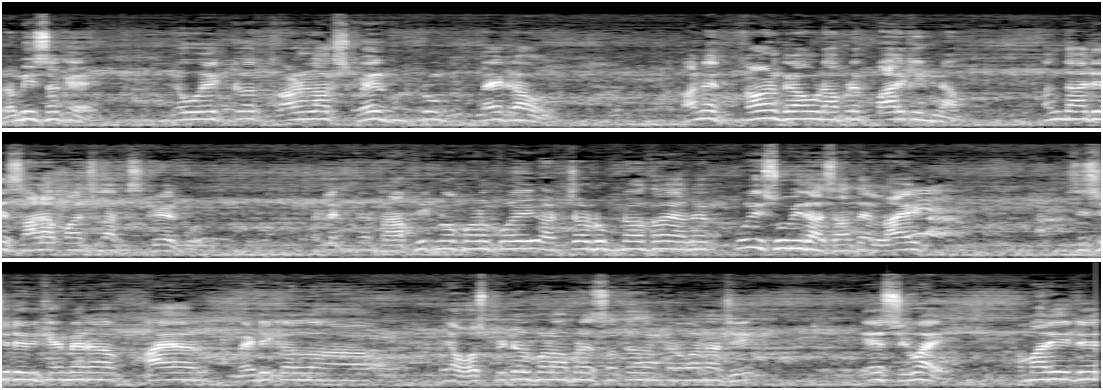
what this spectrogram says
રમી શકે એવું એક ત્રણ લાખ સ્ક્વેર ફૂટનું પ્લેગ્રાઉન્ડ અને ત્રણ ગ્રાઉન્ડ આપણે પાર્કિંગના અંદાજે સાડા પાંચ લાખ સ્ક્વેર ફૂટ એટલે ટ્રાફિકનો પણ કોઈ અડચણરૂપ ન થાય અને પૂરી સુવિધા સાથે light CCTV camera fire medical hospital પણ આપણે સતત કરવાના છીએ. એ સિવાય અમારી જે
